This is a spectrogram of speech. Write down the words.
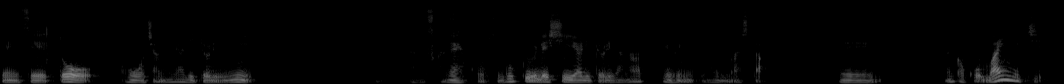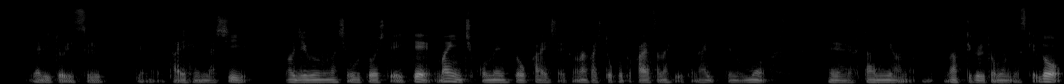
先生と保護者のやり取りに何ですかねこうすごく嬉しいやり取りだなっていうふうに思いました。えー、なんかこう毎日やり取りするっていうのも大変だしまあ、自分が仕事をしていて毎日コメントを返したりとか何か一言返さなきゃいけないっていうのも、えー、負担にはなってくると思うんですけど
